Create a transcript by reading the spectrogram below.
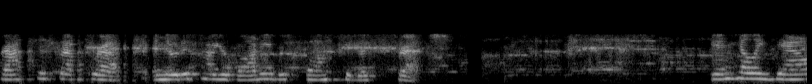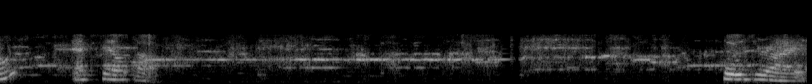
Practice that breath and notice how your body responds to this stretch. Inhaling down, exhale up. Close your eyes.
